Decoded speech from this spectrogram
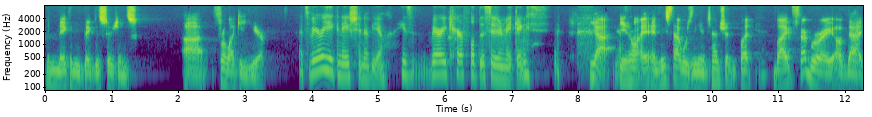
and make any big decisions uh, for like a year. That's very Ignatian of you. He's very careful decision making. yeah, you know, at least that was the intention. But by February of that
